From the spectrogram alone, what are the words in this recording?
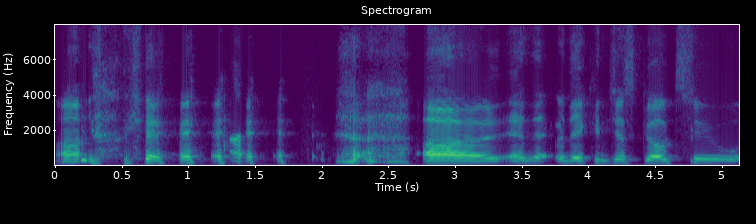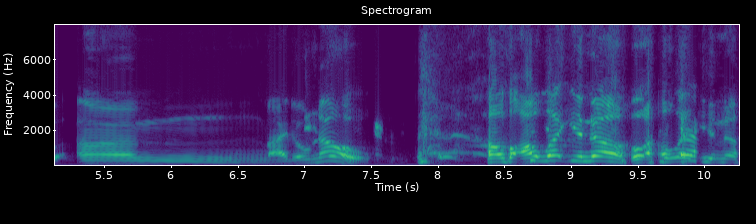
Uh, uh, and th- they can just go to, um, I don't know. I'll, I'll let you know. I'll let you know.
